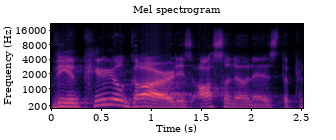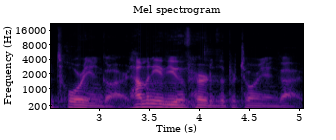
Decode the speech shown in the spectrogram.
The Imperial Guard is also known as the Praetorian Guard. How many of you have heard of the Praetorian Guard?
